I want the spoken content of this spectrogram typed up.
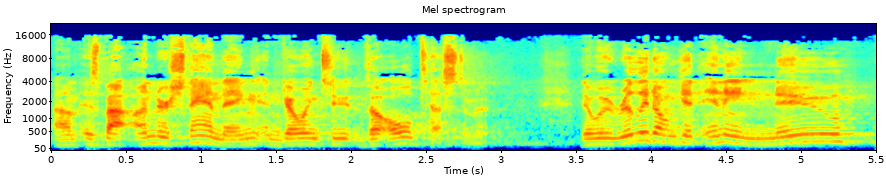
um, is by understanding and going to the Old Testament. That we really don't get any new,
